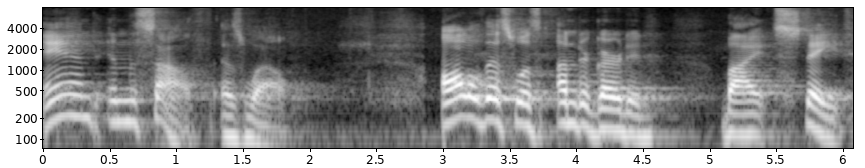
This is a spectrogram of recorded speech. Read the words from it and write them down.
and in the South as well. All of this was undergirded by state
